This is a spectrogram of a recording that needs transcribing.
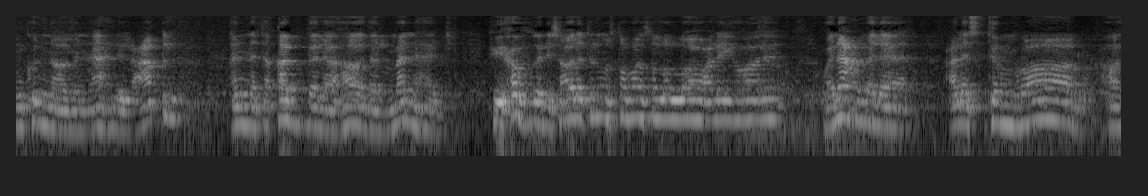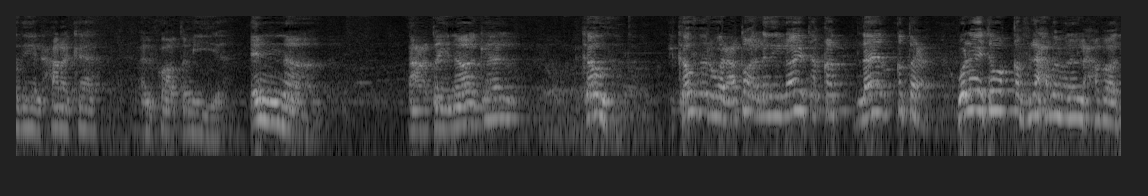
إن كنا من أهل العقل أن نتقبل هذا المنهج في حفظ رسالة المصطفى صلى الله عليه وآله ونعمل على استمرار هذه الحركة الفاطمية. إنا أعطيناك الكوثر الكوثر هو العطاء الذي لا يتقط لا ينقطع ولا يتوقف لحظة من اللحظات.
